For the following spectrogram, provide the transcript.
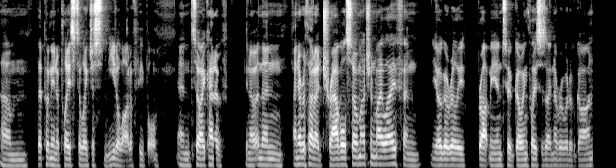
um, that put me in a place to like just meet a lot of people. And so I kind of, you know, and then I never thought I'd travel so much in my life. And yoga really brought me into going places I never would have gone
